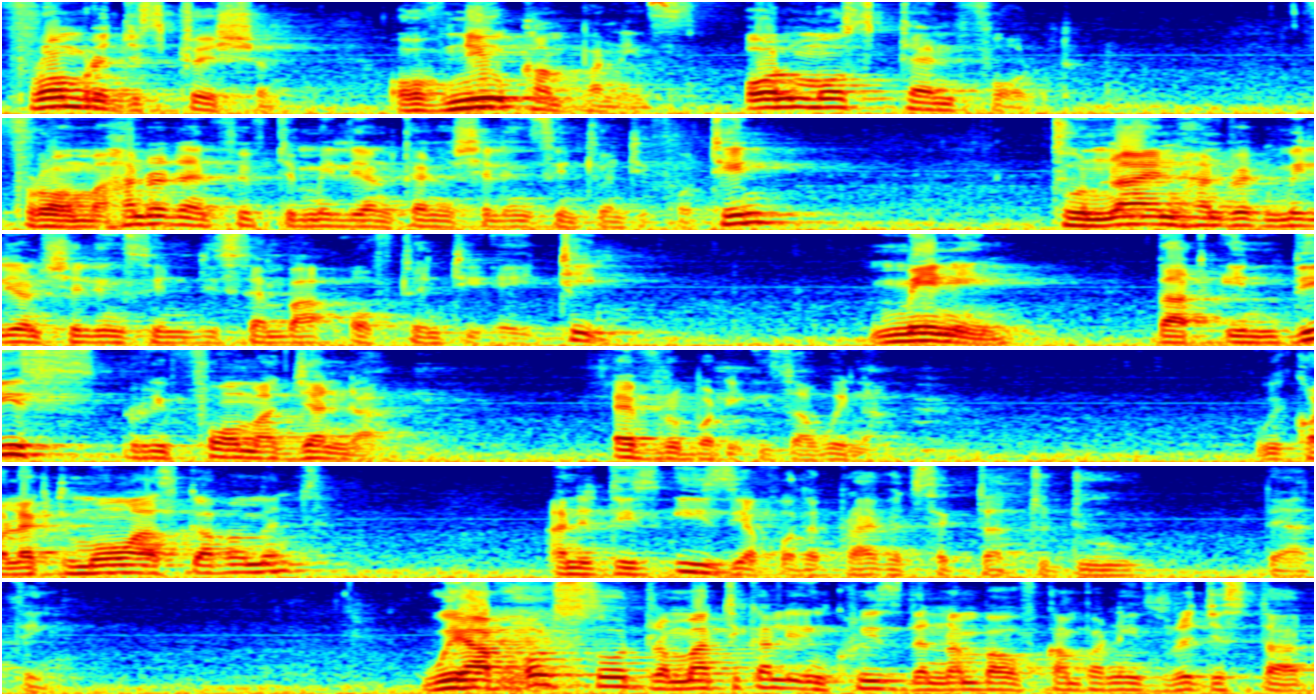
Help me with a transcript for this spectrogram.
from registration of new companies almost tenfold from 150 million Kenyan shillings in 2014 to 900 million shillings in December of 2018, meaning that in this reform agenda, everybody is a winner. We collect more as government, and it is easier for the private sector to do their thing. We have also dramatically increased the number of companies registered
